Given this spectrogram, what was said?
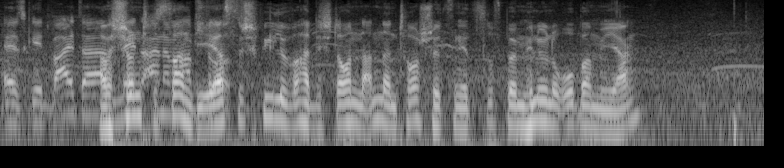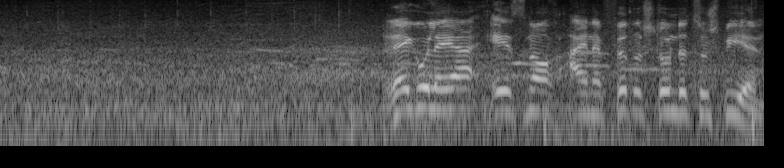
Es geht weiter. Aber ist schon interessant. Die ersten Spiele war, hatte ich dauernd einen anderen Torschützen. Jetzt trifft beim Hin und Aubameyang. Regulär ist noch eine Viertelstunde zu spielen.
